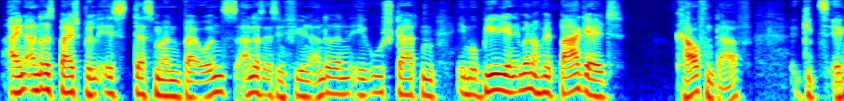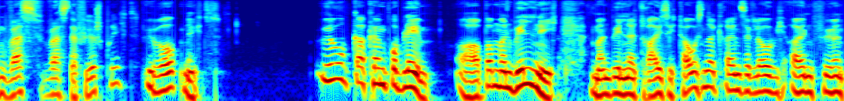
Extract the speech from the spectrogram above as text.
Ein anderes Beispiel ist, dass man bei uns, anders als in vielen anderen EU-Staaten, Immobilien immer noch mit Bargeld kaufen darf. Gibt es irgendwas, was dafür spricht? Überhaupt nichts. Überhaupt gar kein Problem. Aber man will nicht. Man will eine 30.000er Grenze, glaube ich, einführen.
